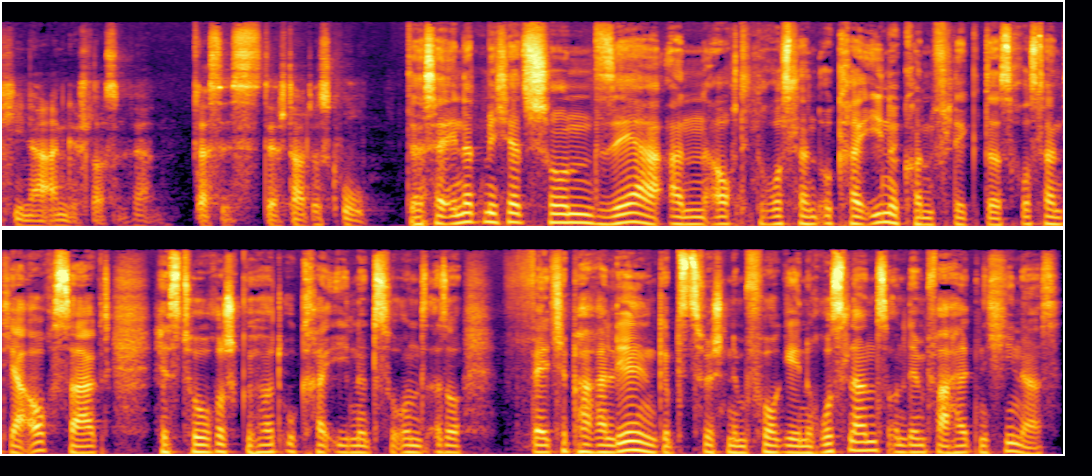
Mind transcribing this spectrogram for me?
China angeschlossen werden. Das ist der Status quo. Das erinnert mich jetzt schon sehr an auch den Russland-Ukraine-Konflikt, dass Russland ja auch sagt, historisch gehört Ukraine zu uns. Also welche Parallelen gibt es zwischen dem Vorgehen Russlands und dem Verhalten Chinas?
